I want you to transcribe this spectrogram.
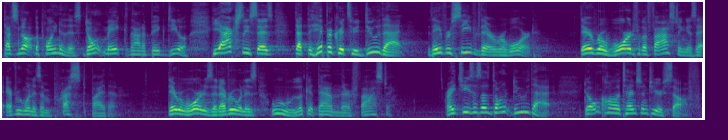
That's not the point of this. Don't make that a big deal. He actually says that the hypocrites who do that, they've received their reward. Their reward for the fasting is that everyone is impressed by them. Their reward is that everyone is, ooh, look at them, they're fasting. Right? Jesus says, don't do that. Don't call attention to yourself.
